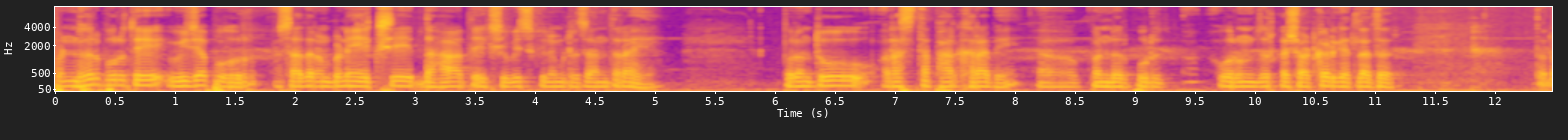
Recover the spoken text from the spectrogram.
पंढरपूर ते विजापूर साधारणपणे एकशे दहा ते एकशे वीस किलोमीटरचं अंतर आहे. परंतु रस्ता फार खराब आहे. पंढरपूरवरून जर का शॉर्टकट घेतला तर तर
